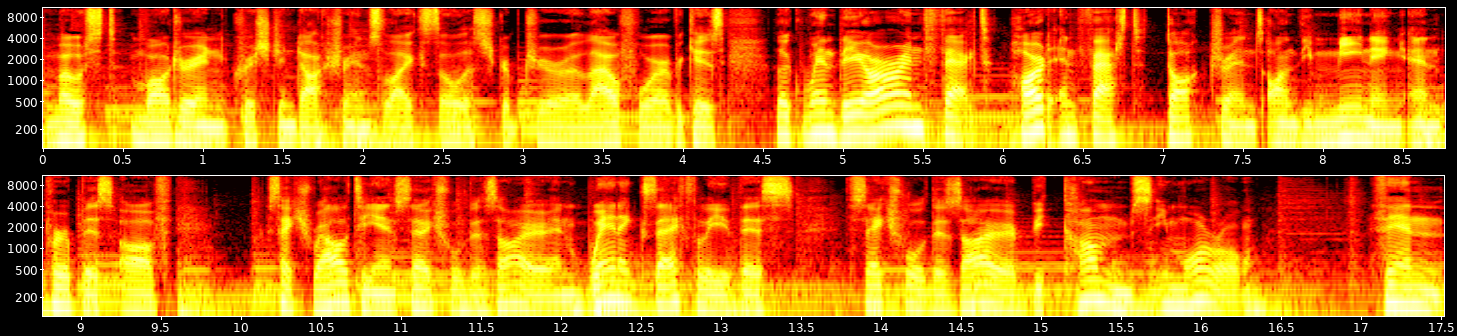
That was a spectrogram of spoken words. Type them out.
most modern Christian doctrines like sola scriptura allow for because look when they are in fact hard and fast doctrines on the meaning and purpose of sexuality and sexual desire and when exactly this sexual desire becomes immoral then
